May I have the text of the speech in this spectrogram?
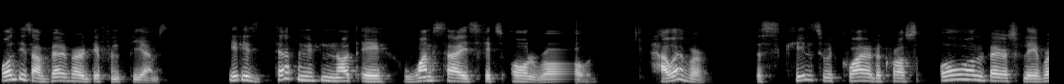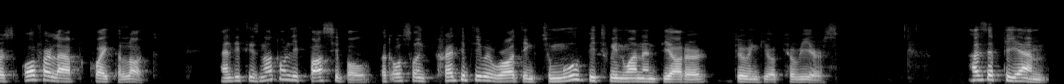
All these are very, very different PMs. It is definitely not a one-size-fits-all role. However, the skills required across all various flavors overlap quite a lot. And it is not only possible, but also incredibly rewarding to move between one and the other during your careers. As a PM,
